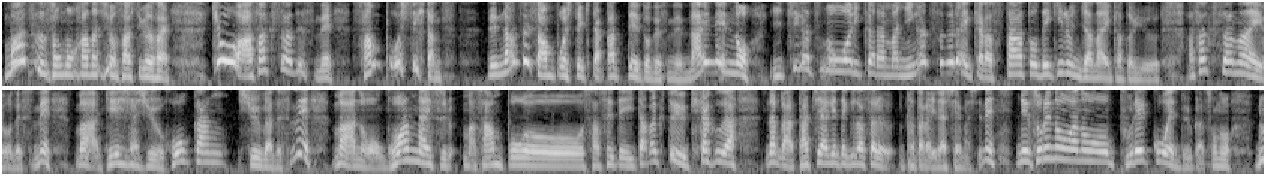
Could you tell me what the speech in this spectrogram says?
まずそのお話をさせてください。今日は浅草ですね、散歩をしてきたんです。で、なぜ散歩してきたかっていうとですね、来年の1月の終わりから、まあ、2月ぐらいからスタートできるんじゃないかという、浅草内をですね、まあ、芸者集、宝冠集がですね、まあ、あの、ご案内する、まあ、散歩をさせていただくという企画が、なんか立ち上げてくださる方がいらっしゃいましてね。で、それのあの、プレ公演というか、その、ル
